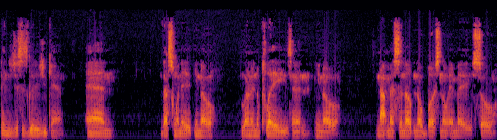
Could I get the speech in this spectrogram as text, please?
things just as good as you can. And that's when it, you know, learning the plays and, you know, not messing up, no bust, no MAs. So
